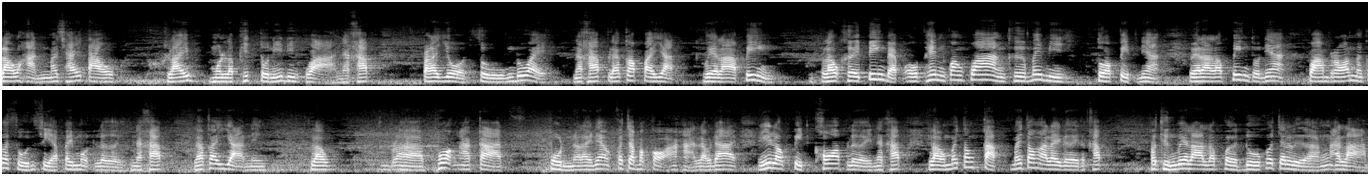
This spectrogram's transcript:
เราหันมาใช้เตาไร้มลพิษตัวนี้ดีกว่านะครับ ประโยชน์สูงด้วยนะครับ แล้วก็ประหยัดเวลาปิ้ง เราเคยปิ้งแบบโอเพนกว้างๆ คือไม่มีตัวปิดเนี่ยเวลาเราปิ้งตัวเนี้ยความร้อนมันก็สูญเสียไปหมดเลยนะครับ แล้วก็อีกอย่างหนึ่งเราอ่าพวกอากาศฝุ่นอะไรเนี่ยก็จะมาเกาะอาหารเราได้อันนี้เราปิดครอบเลยนะครับ เราไม่ต้องกลับไม่ต้องอะไรเลยนะครับพอถึงเวลาเราเปิดดูก็จะเหลืองอลาม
